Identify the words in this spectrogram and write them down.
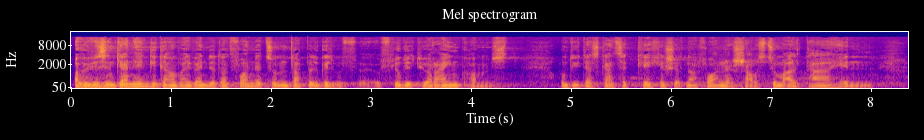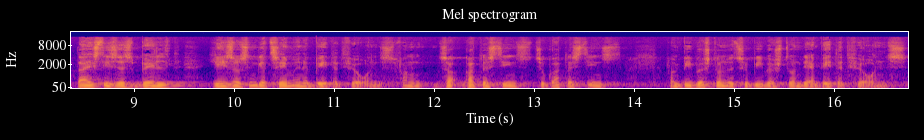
aber wir sind gerne hingegangen, weil wenn du dort vorne zum Doppelflügeltür reinkommst und durch das ganze Kirchenschiff nach vorne schaust, zum Altar hin, da ist dieses Bild, Jesus in Gethsemane betet für uns. Von Gottesdienst zu Gottesdienst, von Bibelstunde zu Bibelstunde, er betet für uns.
